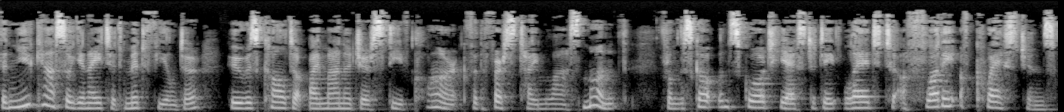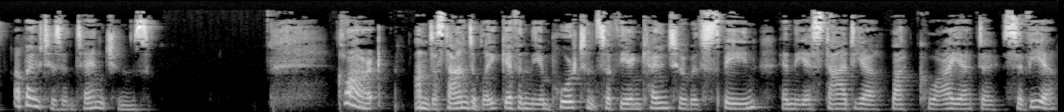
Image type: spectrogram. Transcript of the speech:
the Newcastle United midfielder who was called up by manager Steve Clarke for the first time last month from the Scotland squad yesterday led to a flurry of questions about his intentions. Clarke, understandably given the importance of the encounter with Spain in the Estadio La Cartuja de Sevilla,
